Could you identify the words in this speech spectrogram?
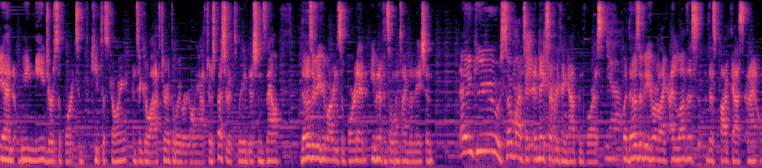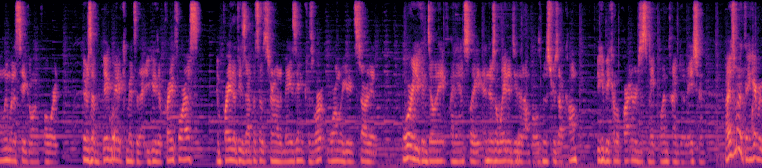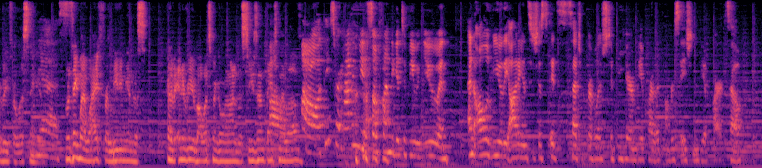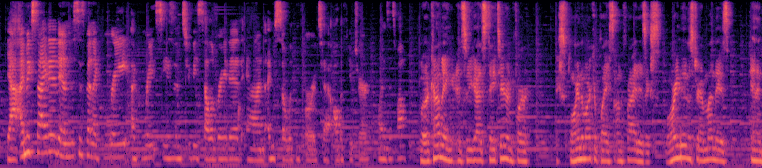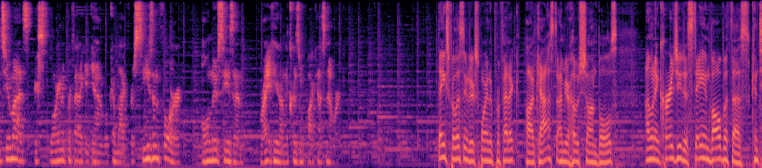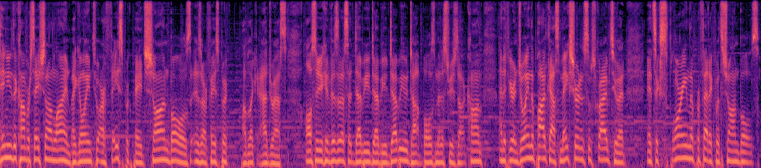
And we need your support to keep this going and to go after it the way we're going after, especially with three editions now. Those of you who've already supported, even if it's a one time donation, thank you so much. It, it, makes everything happen for us. Yeah. But those of you who are like, I love this this podcast and I only want to see it going forward, there's a big way to commit to that. You can either pray for us and pray that these episodes turn out amazing because we're, we're only getting started, or you can donate financially. And there's a way to do that on bolzministries.com. You can become a partner, just make one time donation. I just want to thank everybody for listening. Yes. I want to thank my wife for leading me in this kind of interview about what's been going on in this season. Thanks, oh. my love. Oh, thanks for having me. It's so fun to get to be with you and and all of you, the audience. It's just it's such a privilege to be here and be a part of the conversation and be a part. So yeah, I'm excited and this has been a great, a great season to be celebrated. And I'm so looking forward to all the future ones as well. Well, they're coming. And so you guys stay tuned for exploring the marketplace on Fridays, exploring the industry on Mondays, and in two months, exploring the prophetic again. We'll come back for season four, all new season, right here on the Charisma Podcast Network. Thanks for listening to Exploring the Prophetic podcast. I'm your host, Shawn Bolz. I want to encourage you to stay involved with us. Continue the conversation online by going to our Facebook page. Shawn Bolz is our Facebook public address. Also, you can visit us at www.bolzministries.com. And if you're enjoying the podcast, make sure to subscribe to it. It's Exploring the Prophetic with Shawn Bolz.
